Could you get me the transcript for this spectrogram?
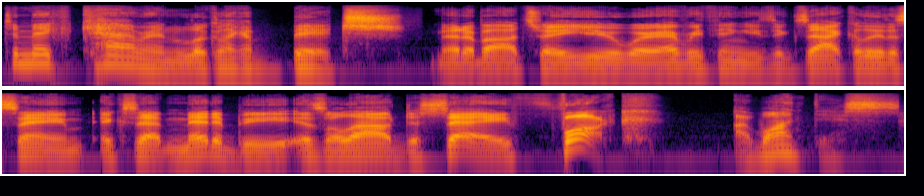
To make Karen look like a bitch. Medabots AU, where everything is exactly the same, except Metabee is allowed to say, fuck! I want this.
